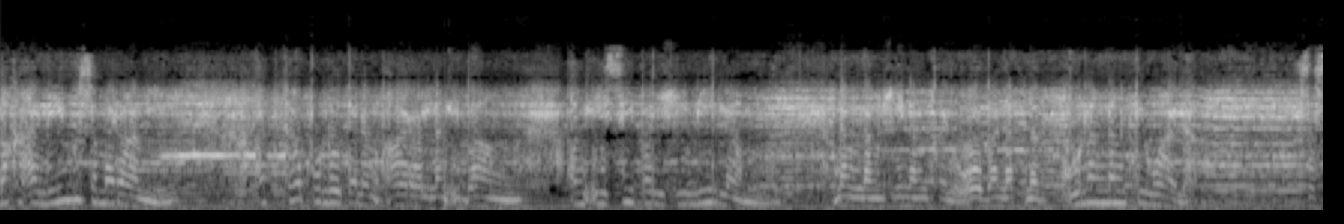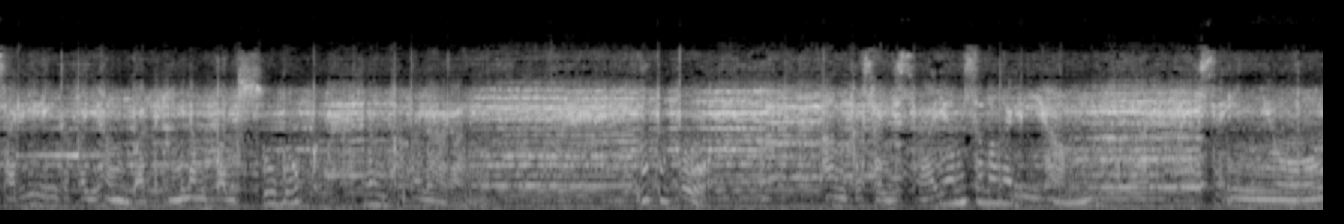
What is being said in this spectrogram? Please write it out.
makaaliw sa marami, at kapulutan ng aral ng ibang ang isip ay hinilam ng nanghinang kalooban at nagkulang ng tiwala sa sariling kakayahang batiin ng pagsubok ng kapalaran. Ito po ang kasaysayan sa mga liham sa inyong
